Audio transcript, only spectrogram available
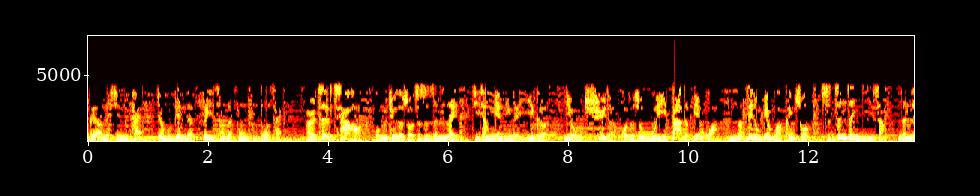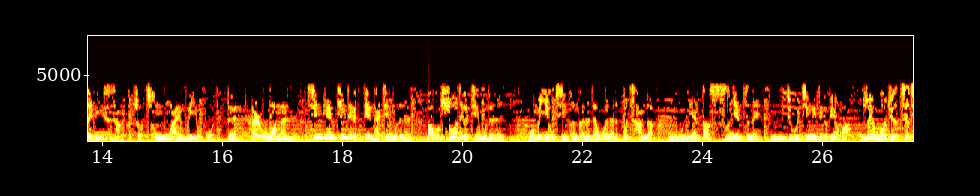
各样的形态将会变得非常的丰富多彩。而这恰好，我们觉得说这是人类即将面临的一个有趣的或者是伟大的变化。那这种变化可以说是真正意义上人类历史上所从来未有过的。对，而我们今天听这个电台节目的人，包括说这个节目的人，我们有幸很可能在未来的不长的五年到十年之内，你，就会经历这个变化。所以我觉得这才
